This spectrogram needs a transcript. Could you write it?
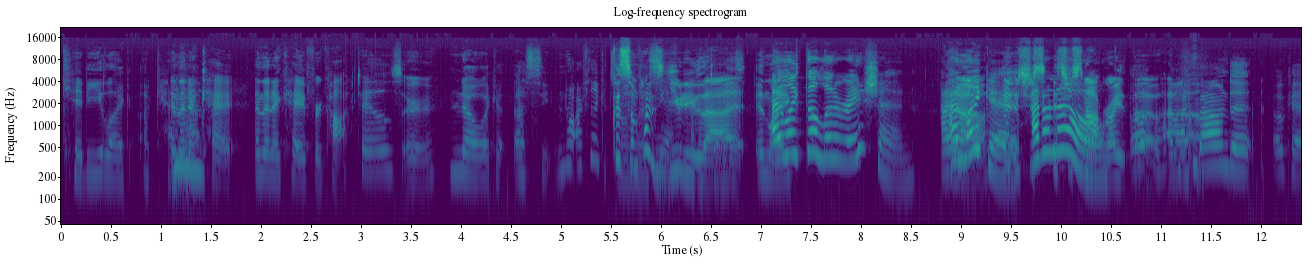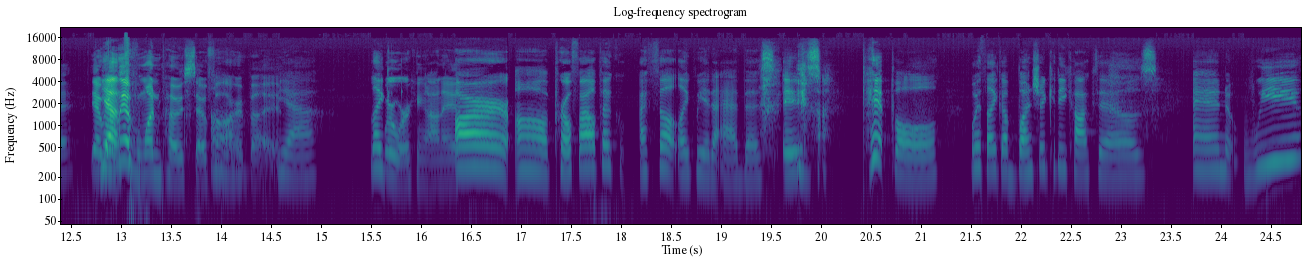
kitty like a cat. and then a Mhm. And then a K for cocktails or no like a, a C. No, I feel like it's because sometimes C you do cocktails. that and like, I like like the alliteration. I know. like it. It's I don't know. It's just not know. right Oh, though. I don't I know. found it. Okay. Yeah, we Yeah. only have one post so far, Uh-huh. but Yeah. Like we're working on it. our uh, profile pic, I felt like we had to add this, is Yeah. Pitbull with like a bunch of kitty cocktails. And we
